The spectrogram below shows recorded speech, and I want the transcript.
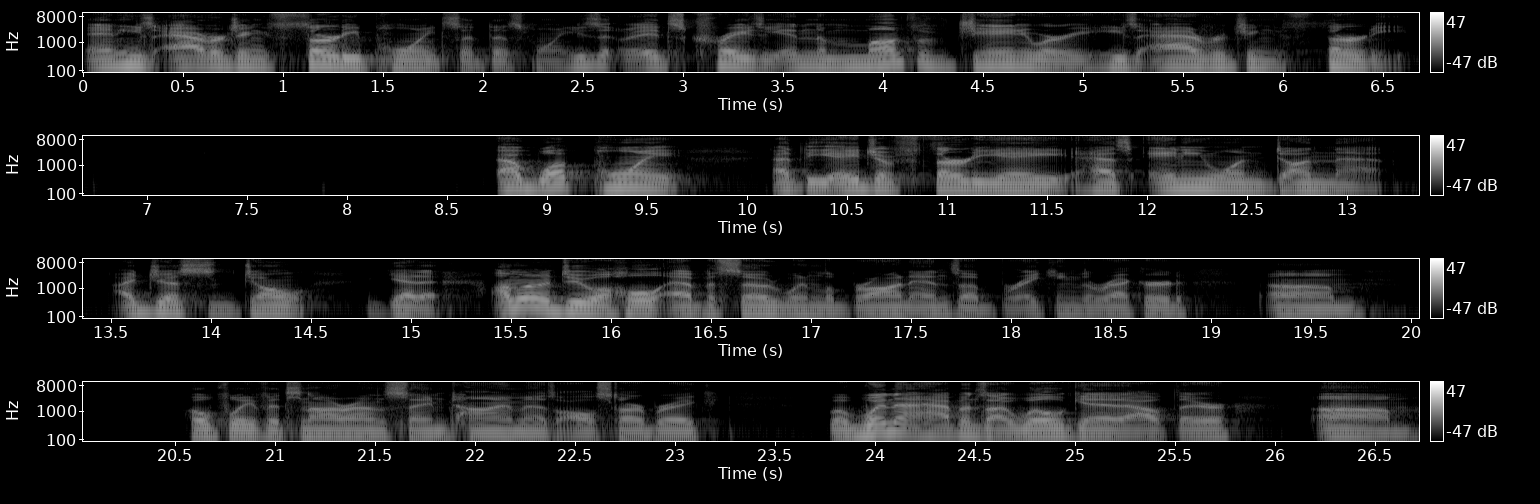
and he's averaging 30 points at this point. He's it's crazy. In the month of January, he's averaging 30. At what point at the age of 38 has anyone done that? I just don't get it. I'm to do a whole episode when LeBron ends up breaking the record. Um hopefully if it's not around the same time as All-Star break. But when that happens, I will get it out there. Um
